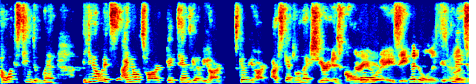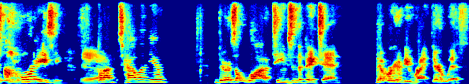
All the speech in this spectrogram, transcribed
I want this team to win. You know, it's I know it's hard. Big Ten's going to be hard. It's going to be hard. Our schedule next year is crazy. Schedule is It's crazy. Yeah. But I'm telling you, there's a lot of teams in the Big Ten that we're going to be right there with,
